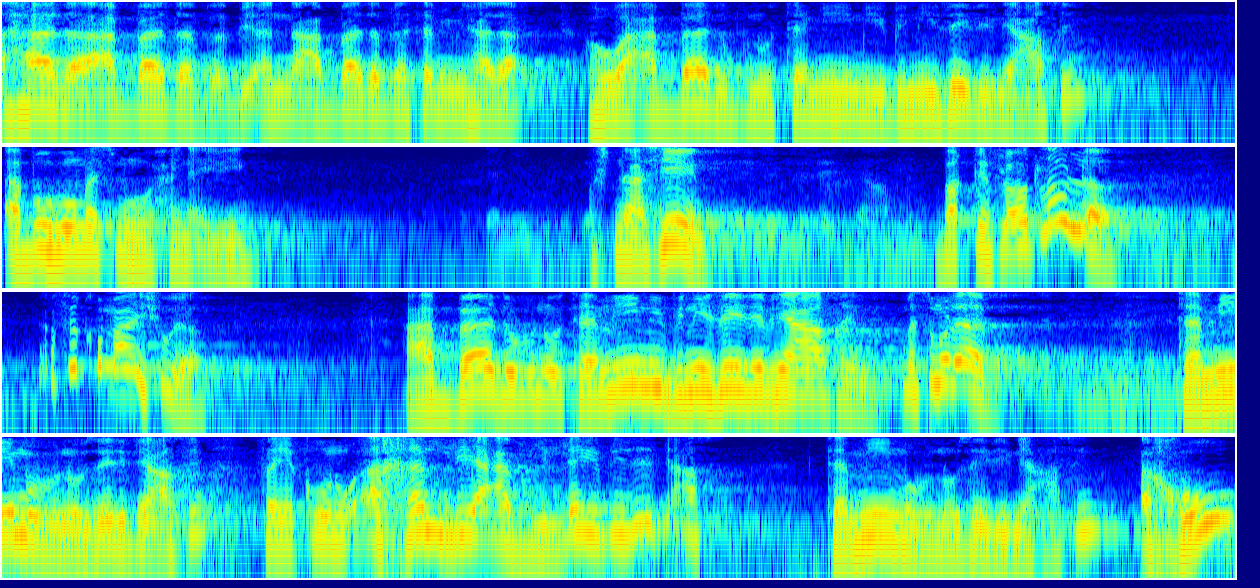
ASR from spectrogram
هذا عباد بأن عباد بن تميم هذا هو عباد بن تميم بن زيد بن عاصم. أبوه ما اسمه حينئذ؟ واش ناعسين؟ باقين في العطلة ولا؟ فيقوا معي شوية. عباد بن تميم بن زيد بن عاصم. ما اسم الأب؟ تميم بن زيد بن عاصم. فيكون أخا لعبد الله بن زيد بن عاصم. تميم بن زيد بن عاصم أخو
